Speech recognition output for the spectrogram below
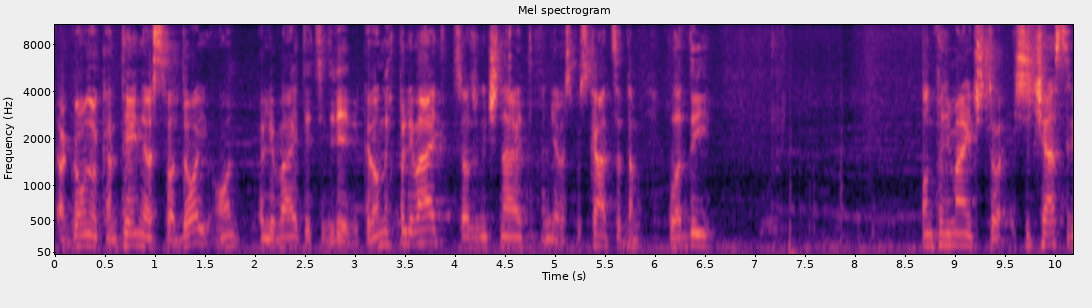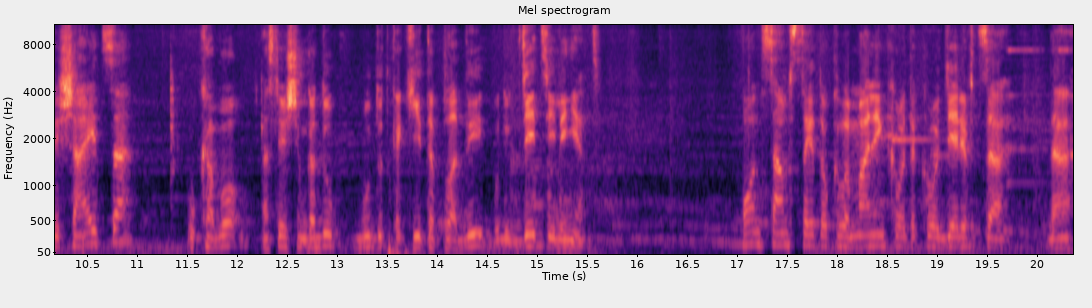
огромного контейнера с водой, он поливает эти деревья. Когда он их поливает, сразу начинают они распускаться, там плоды. Он понимает, что сейчас решается, у кого на следующем году будут какие-то плоды, будут дети или нет. Он сам стоит около маленького такого деревца, да,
